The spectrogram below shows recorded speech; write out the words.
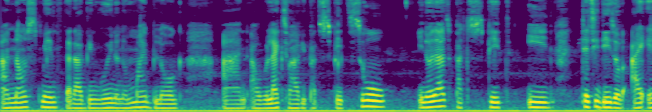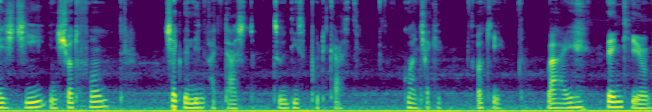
announcements that have been going on on my blog, and I would like to have you participate. So, in order to participate in 30 days of ISG in short form, check the link attached to this podcast. Go and check it. Okay. Bye. Thank you.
